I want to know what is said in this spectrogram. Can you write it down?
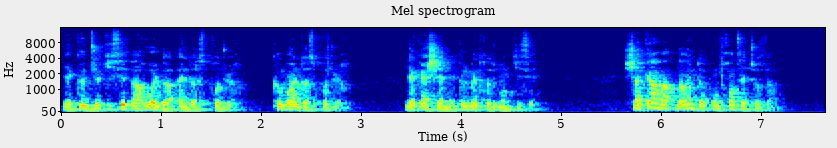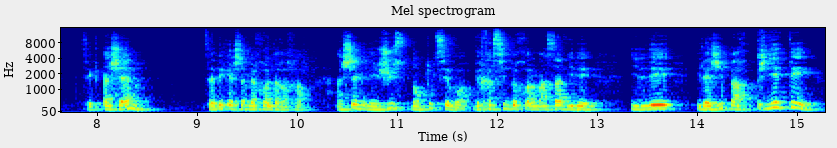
il n'y a que Dieu qui sait par où elle doit, se produire. Comment elle doit se produire. Il n'y a qu'Hachem, il n'y a que le maître du monde qui sait. Chacun maintenant, il doit comprendre cette chose-là. C'est que Hachem, ça dit qu'Hachem. Hachem, il est juste dans toutes ses voies. Il est, il est, il agit par piété.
